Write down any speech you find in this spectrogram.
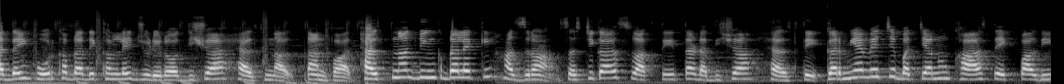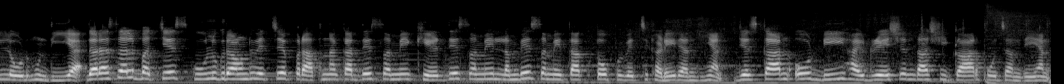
ਐਦਾਂ ਹੀ ਹੋਰ ਖਬਰਾਂ ਦੇਖਣ ਲਈ ਜੁੜੇ ਰਹੋ ਦਿਸ਼ਾ ਹੈਲਥ ਨਾਲ। ਧੰਨਵਾਦ। ਹੈਲਥ ਨਾਲ ਲਿੰਕ ਬੜਾ ਲੈ ਕੇ ਹਾਜ਼ਰਾਂ ਸਤਿ ਸ਼੍ਰੀ ਅਕਾਲ, ਸਵਾਗਤ ਹੈ ਤੁਹਾਡਾ ਦਿਸ਼ਾ ਹੈਲਥ ਤੇ। ਗਰਮੀਆਂ ਵਿੱਚ ਬੱਚਿਆਂ ਨੂੰ ਖਾਸ ਦੇਖਭਾਲ ਦੀ ਲੋੜ ਹੁੰਦੀ ਹੈ। ਦਰਅਸਲ ਬੱਚੇ ਸਕੂਲ ਗਰਾਊਂਡ ਵਿੱਚ ਪ੍ਰਾਰਥਨਾ ਕਰਦੇ ਸਮੇਂ, ਖੇਡਦੇ ਸਮੇਂ, ਲੰਬੇ ਸਮੇਂ ਤੱਕ ਤੋਂ ਧੁੱਪ ਵਿੱਚ ਖੜੇ ਰਹਿੰਦੇ ਹਨ ਜਿਸ ਕਾਰਨ ਉਹ ਡੀਹਾਈਡਰੇਸ਼ਨ ਦਾ ਸ਼ਿਕਾਰ ਹੋ ਜਾਂਦੇ ਹਨ।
